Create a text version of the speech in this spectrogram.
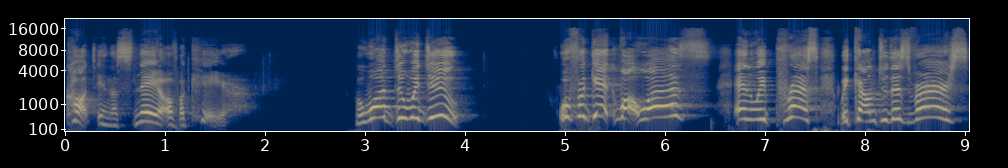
Caught in a snare of a care. But what do we do? We'll forget what was and we press. We come to this verse.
